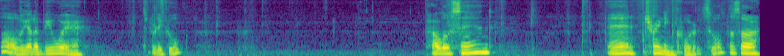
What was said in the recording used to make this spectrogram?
Oh, we got a Bewear. It's pretty cool. Palossand. And Training Court. So what was our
